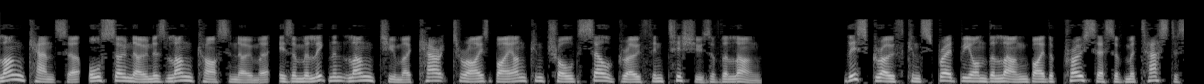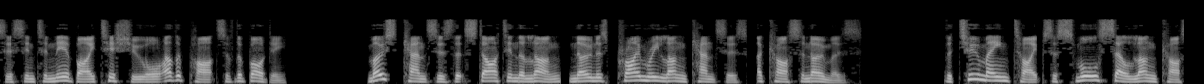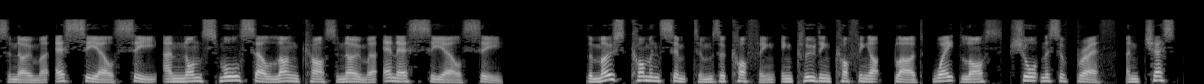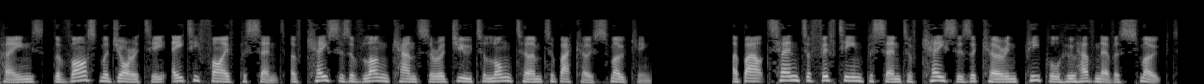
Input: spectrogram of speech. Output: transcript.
Lung cancer, also known as lung carcinoma, is a malignant lung tumor characterized by uncontrolled cell growth in tissues of the lung. This growth can spread beyond the lung by the process of metastasis into nearby tissue or other parts of the body. Most cancers that start in the lung, known as primary lung cancers, are carcinomas. The two main types are small cell lung carcinoma (SCLC) and non-small cell lung carcinoma (NSCLC). The most common symptoms are coughing including coughing up blood, weight loss, shortness of breath, and chest pains. The vast majority 85% of cases of lung cancer are due to long-term tobacco smoking. About 10 to 15% of cases occur in people who have never smoked.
